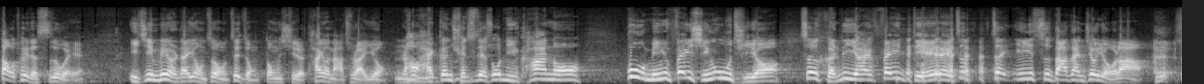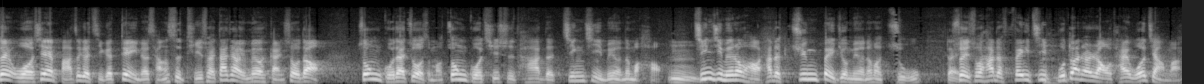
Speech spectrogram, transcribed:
倒退的思维，已经没有人在用这种这种东西了。他又拿出来用，然后还跟全世界说：“你看哦，不明飞行物体哦，这很厉害，飞碟嘞，这这一次大战就有了。”所以我现在把这个几个电影的尝试提出来，大家有没有感受到中国在做什么？中国其实它的经济没有那么好，嗯，经济没有那么好，它的军备就没有那么足，所以说它的飞机不断的扰台。我讲嘛。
